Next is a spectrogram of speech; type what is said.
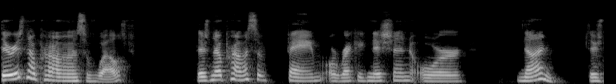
there is no promise of wealth. There's no promise of fame or recognition or none. There's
